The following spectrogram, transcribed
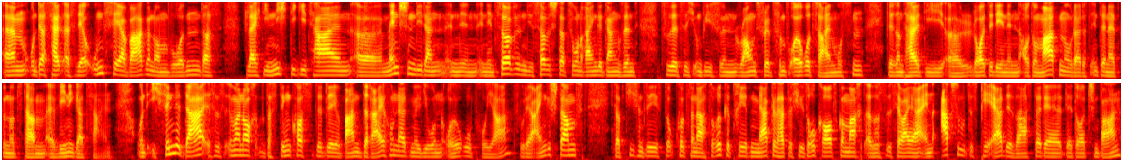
ähm, und das halt als sehr unfair wahrgenommen wurden, dass vielleicht die nicht digitalen äh, Menschen, die dann in, den, in, den Service, in die Servicestation reingegangen sind, zusätzlich irgendwie für einen Roundtrip 5 Euro zahlen mussten, während halt die äh, Leute, die den Automaten oder das Internet genutzt haben, äh, weniger zahlen. Und ich finde, da ist es immer noch, das Ding kostete der Bahn 300 Millionen Euro pro Jahr. Es wurde ja eingestampft. Ich glaube, Tiefensee ist kurz danach zurückgetreten. Merkel hatte viel Druck drauf gemacht. Also es ist ja ein absolutes PR-Desaster der, der Deutschen Bahn.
